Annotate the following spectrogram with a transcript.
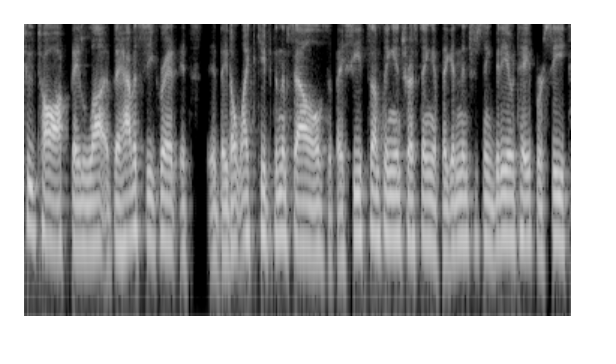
to talk. They love if they have a secret. It's they don't like to keep it to themselves. If they see something interesting, if they get an interesting videotape or see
